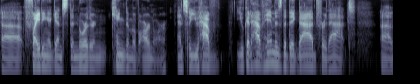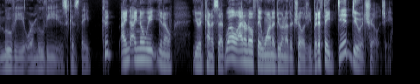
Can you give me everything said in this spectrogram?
uh, fighting against the northern kingdom of Arnor, and so you have you could have him as the big bad for that uh, movie or movies because they could. I, I know we you know you had kind of said, well, I don't know if they want to do another trilogy, but if they did do a trilogy,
